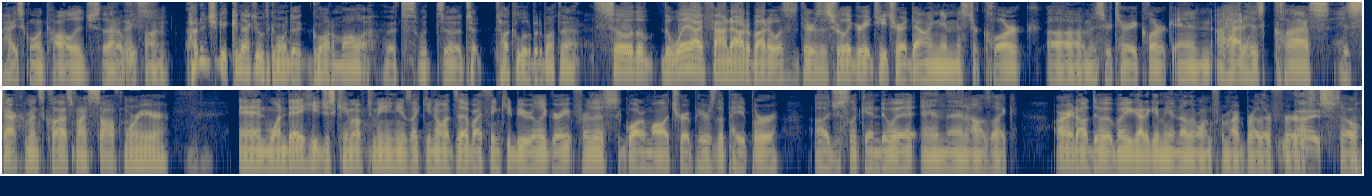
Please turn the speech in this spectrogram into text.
high school and college. So that'll be fun. How did you get connected with going to Guatemala? That's what. Uh, t- talk a little bit about that. So the the way I found out about it was there's this really great teacher at Dowling named Mr. Clark, uh, Mr. Terry Clark, and I had his class, his sacraments class, my sophomore year. And one day he just came up to me and he was like, "You know what, Zeb? I think you'd be really great for this Guatemala trip. Here's the paper. Uh, just look into it." And then I was like, "All right, I'll do it, but you got to give me another one for my brother first. Nice. So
